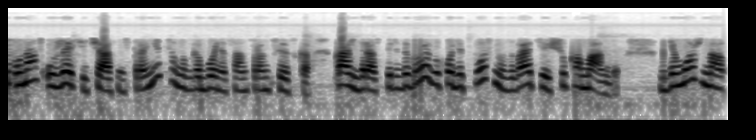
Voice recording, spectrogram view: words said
То у нас уже сейчас на странице Мозгобоня Сан-Франциско каждый раз перед игрой выходит пост, называется «Ищу команду», где можно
